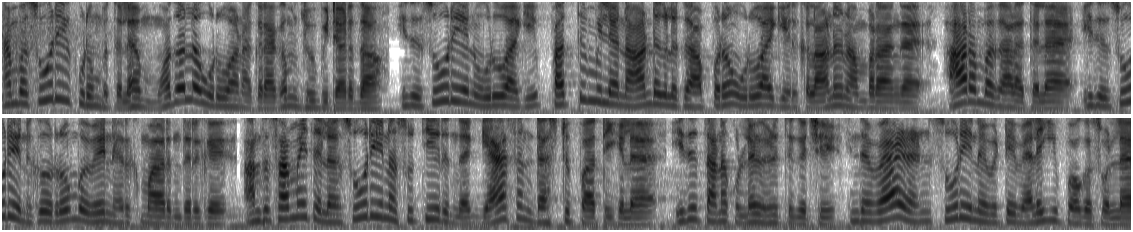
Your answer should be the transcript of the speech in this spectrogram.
நம்ம சூரிய குடும்பத்துல முதல்ல உருவான கிரகம் ஜூபிட்டர் தான். இது சூரியன் உருவாகி பத்து மில்லியன் ஆண்டுகளுக்கு அப்புறம் உருவாகி இருக்கலாம்னு நம்புறாங்க. ஆரம்ப காலத்துல இது சூரியனுக்கு ரொம்பவே நெருக்கமா இருந்திருக்கு. அந்த சமயத்துல சூரியனை சுத்தி இருந்த கேஸ் அண்ட் டஸ்ட் பார்ட்டிகளை இது தனக்குள்ள இழுத்துக்குச்சு. இந்த வேழன் சூரியனை விட்டு விலகி போக சொல்ல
